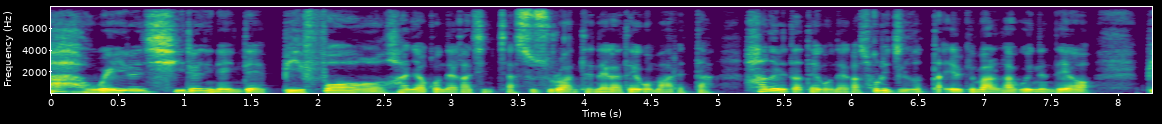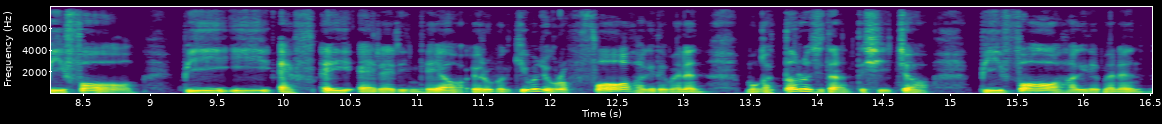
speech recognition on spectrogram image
아, 왜 이런 시련이 내인데 before 하냐고 내가 진짜 스스로한테 내가 대고 말했다. 하늘에다 대고 내가 소리 질렀다. 이렇게 말을 하고 있는데요. before, b-e-f-a-l-l인데요. 여러분, 기본적으로 fall 하게 되면은 뭔가 떨어지다는 뜻이 있죠. before 하게 되면은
